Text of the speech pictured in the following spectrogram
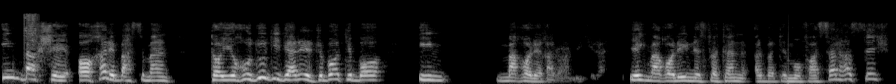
این بخش آخر بحث من تا یه حدودی در ارتباط با این مقاله قرار می‌گیرد. یک مقاله نسبتا البته مفصل هستش.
